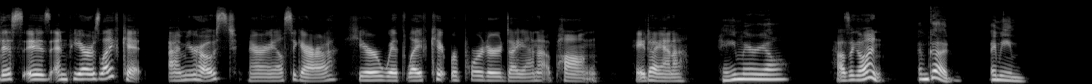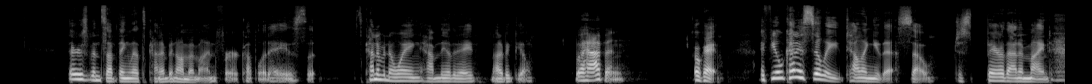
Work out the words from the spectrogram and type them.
This is NPR's Life Kit. I'm your host, Marielle Segarra, here with Life Kit reporter Diana Opong. Hey, Diana. Hey, Marielle. How's it going? I'm good. I mean, there's been something that's kind of been on my mind for a couple of days. It's kind of annoying. Happened the other day. Not a big deal. What happened? Okay. I feel kind of silly telling you this, so just bear that in mind.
